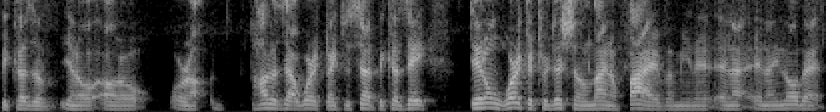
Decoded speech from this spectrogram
because of you know, or or how does that work? Like you said, because they they don't work a traditional nine to five. I mean, and I and I know that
